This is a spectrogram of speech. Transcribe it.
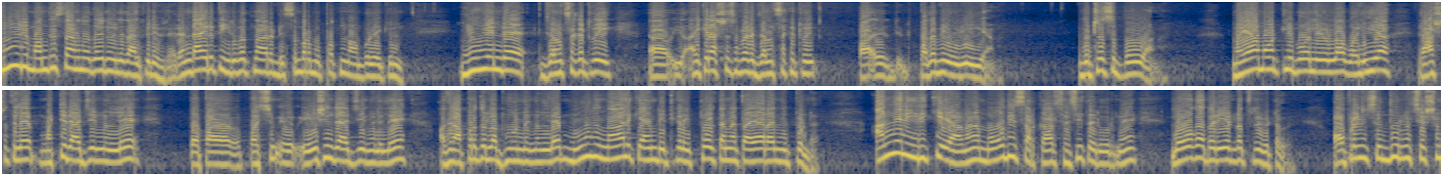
ഇനിയൊരു മന്ത്രിസ്ഥാനം അതിന് വലിയ താല്പര്യമില്ല. രണ്ടായിരത്തി ഇരുപത്തിനാറ് ഡിസംബർ മുപ്പത്തൊന്ന് ആകുമ്പോഴേക്കും യു എന്റെ ജനറൽ സെക്രട്ടറി ഐക്യരാഷ്ട്രസഭയുടെ ജനറൽ സെക്രട്ടറി പദവി ഒഴിയുകയാണ്. ഗുട്രസ് പോവുകയാണ്. മയാമോട്ട്ലി പോലെയുള്ള വലിയ രാഷ്ട്രത്തിലെ മറ്റ് രാജ്യങ്ങളിലെ പശ്ചിമ ഏഷ്യൻ രാജ്യങ്ങളിലെ അതിനപ്പുറത്തുള്ള ഭൂഖണ്ഡങ്ങളിലെ മൂന്ന് നാല് കാൻഡിഡേറ്റുകൾ ഇപ്പോൾ തന്നെ തയ്യാറായി നിൽപ്പുണ്ട്. അങ്ങനെ ഇരിക്കെയാണ് മോദി സർക്കാർ ശശി തരൂരിനെ ലോക പര്യടനത്തിന് വിട്ടത്. ഓപ്പറേഷൻ സിന്ധൂറിന് ശേഷം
